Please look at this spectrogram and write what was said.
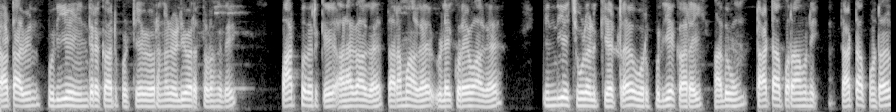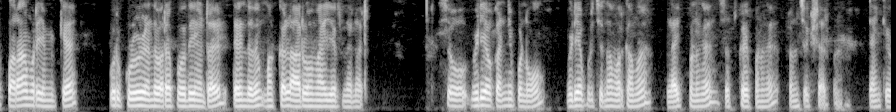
டாடாவின் புதிய இயந்திர கார் பற்றிய விவரங்கள் வெளிவரத் தொடங்குது. பார்ப்பதற்கு அழகாக, தரமாக, விலை குறைவாக, இந்திய சூழலுக்கு ஏற்ற ஒரு புதிய காரை, அதுவும் டாடா பராமரி டாடா போன்ற பாரம்பரியமிக்க ஒரு குழுவிலிருந்து வரப்போகுது என்று தெரிந்ததும் மக்கள் ஆர்வமாயிருந்தனர். ஸோ வீடியோ கண்டினியூ பண்ணுவோம். வீடியோ பிடிச்சிருந்தா மறக்காமல் லைக் பண்ணுங்கள் சப்ஸ்கிரைப் பண்ணுங்கள் ஃப்ரெண்ட்ஸுக்கு ஷேர் பண்ணுங்கள் தேங்க்யூ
